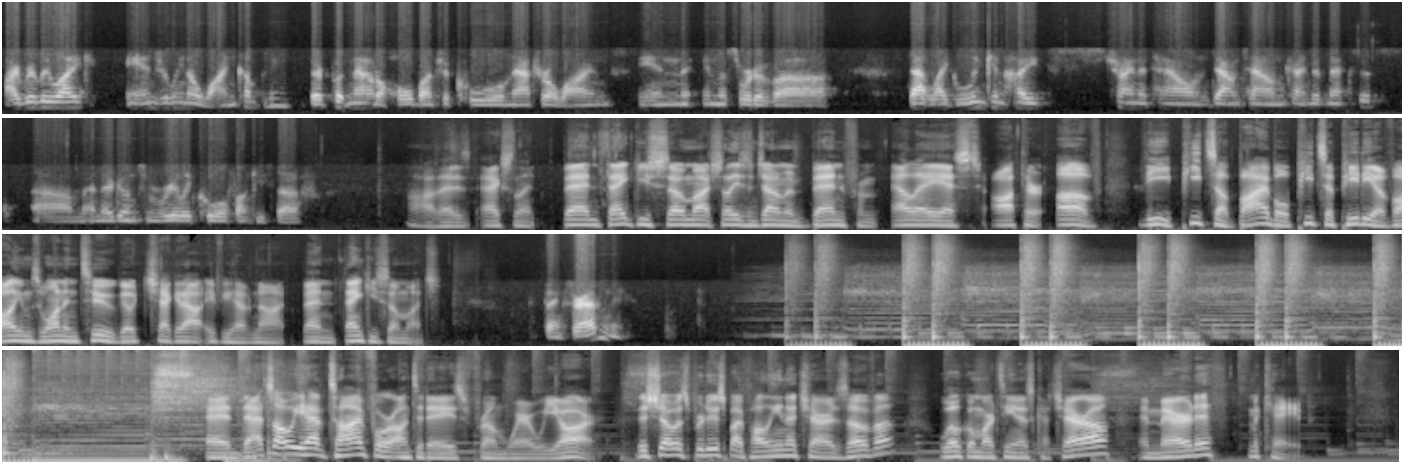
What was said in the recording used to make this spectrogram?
I really like Angeleno Wine Company. They're putting out a whole bunch of cool natural wines in in the sort of uh, that like Lincoln Heights Chinatown, downtown kind of nexus, um, and they're doing some really cool, funky stuff. Oh, that is excellent. Ben, thank you so much. Ladies and gentlemen, Ben from LAist, author of The Pizza Bible, Pizzapedia, Volumes 1 and 2. Go check it out if you have not. Ben, thank you so much. Thanks for having me. And that's all we have time for on today's From Where We Are. This show is produced by Paulina Charazova, Wilco Martinez Cachero, and Meredith McCabe.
